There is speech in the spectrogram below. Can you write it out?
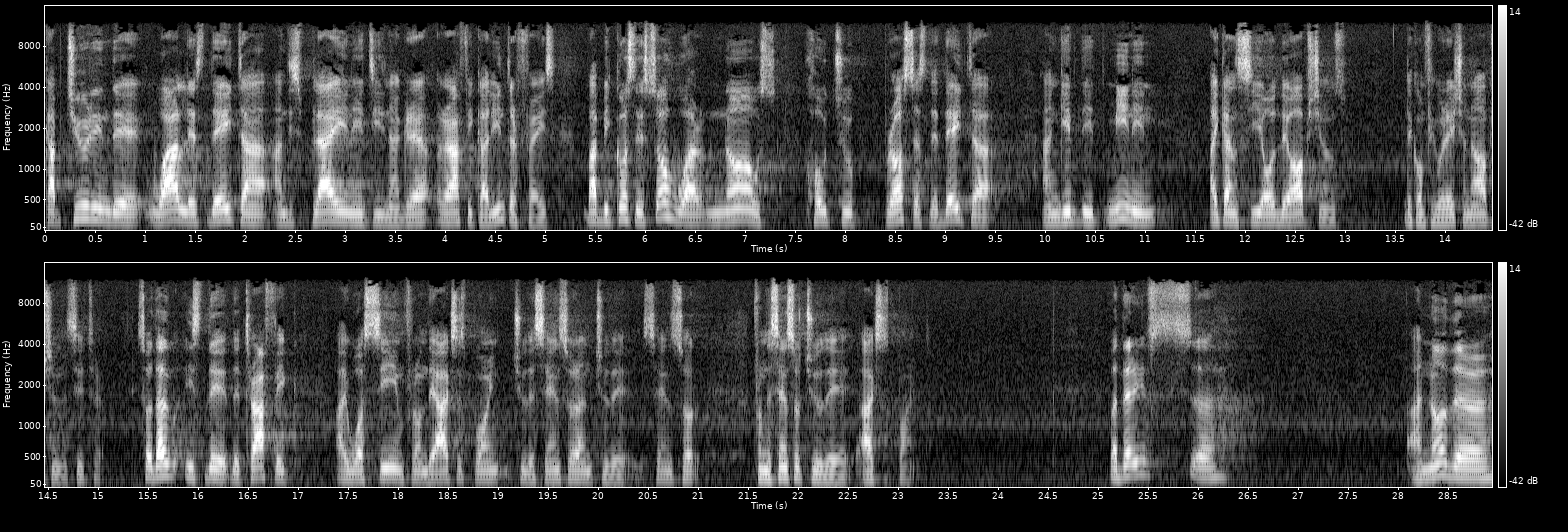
capturing the wireless data and displaying it in a gra graphical interface. But because the software knows how to process the data and give it meaning, I can see all the options the configuration options, etc. So that is the, the traffic I was seeing from the access point to the sensor and to the sensor, from the sensor to the access point. But there is uh, another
